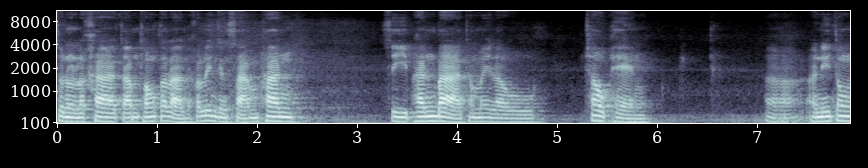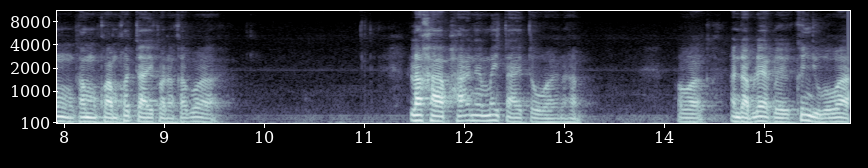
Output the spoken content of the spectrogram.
สนนราคาตามท้องตลาดเขาเล่นกัน 3,000 4,000 บาททำไมเราเช่าแพง อันนี้ต้องทำความเข้าใจก่อนนะครับว่า ราคาพระเนี่ยไม่ตายตัวนะครับ เพราะว่าอันดับแรกเลยขึ้นอยู่กับว่า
